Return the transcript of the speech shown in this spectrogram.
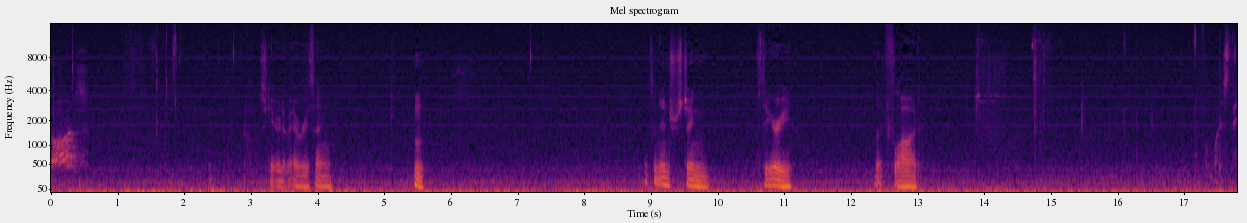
Guards, Scared of everything. Hmm. That's an interesting theory, but flawed. What is that?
